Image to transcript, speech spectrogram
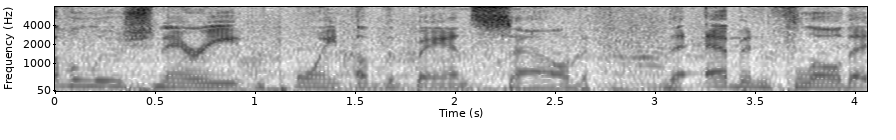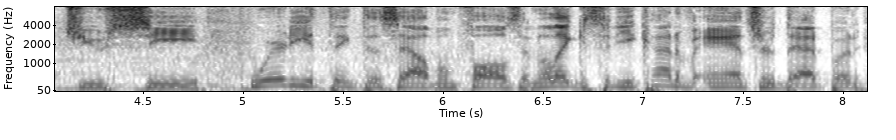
Evolutionary point of the band's sound, the ebb and flow that you see. Where do you think this album falls? And like I said, you kind of answered that, but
